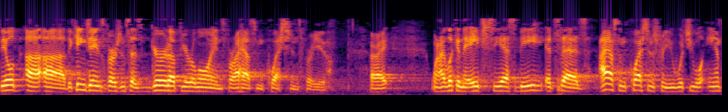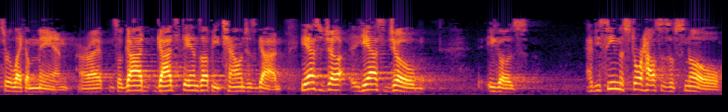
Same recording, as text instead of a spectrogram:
the old, uh, uh, the King James version says, gird up your loins for I have some questions for you. All right when I look in the HCSB, it says, I have some questions for you which you will answer like a man. All right? So God, God stands up, he challenges God. He asks, Job, he asks Job, he goes, Have you seen the storehouses of snow?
